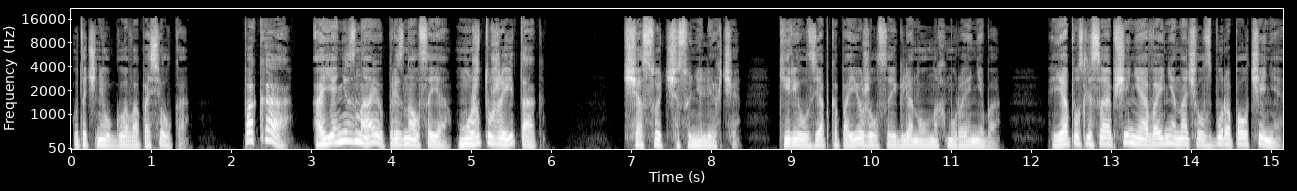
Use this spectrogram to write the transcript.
уточнил глава поселка. Пока. А я не знаю, признался я. Может, уже и так. Час от часу не легче. Кирилл зябко поежился и глянул на хмурое небо. «Я после сообщения о войне начал сбор ополчения».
